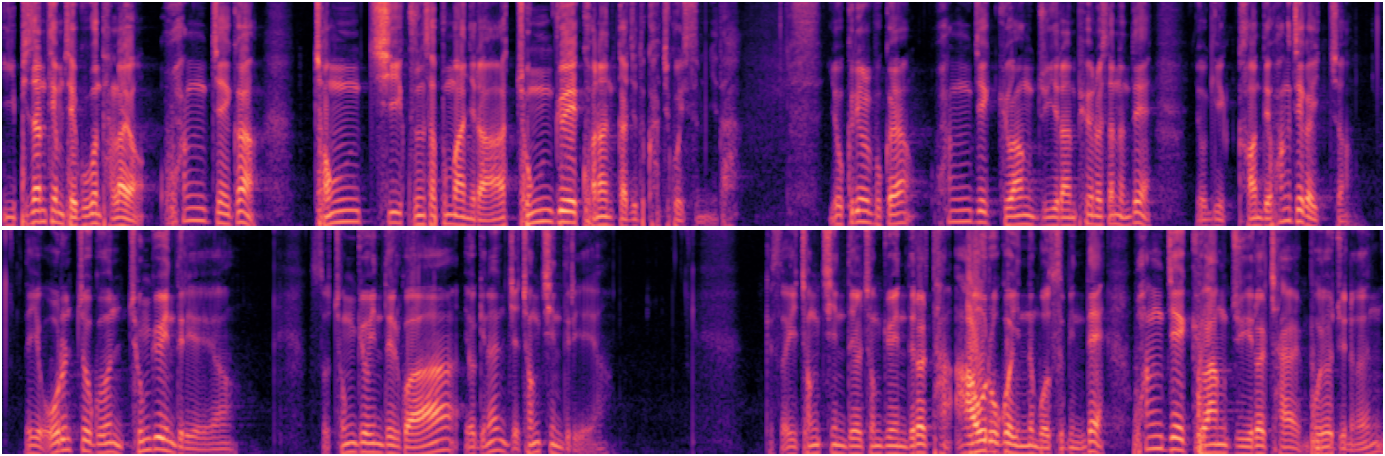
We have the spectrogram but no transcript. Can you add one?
이 비잔티움 제국은 달라요. 황제가 정치 군사뿐만 아니라 종교의 권한까지도 가지고 있습니다. 이 그림을 볼까요? 황제 교황주의라는 표현을 썼는데 여기 가운데 황제가 있죠. 근데 이 오른쪽은 종교인들이에요. 그래서 종교인들과 여기는 이제 정치인들이에요. 그래서 이 정치인들, 종교인들을 다 아우르고 있는 모습인데 황제 교황주의를 잘 보여주는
